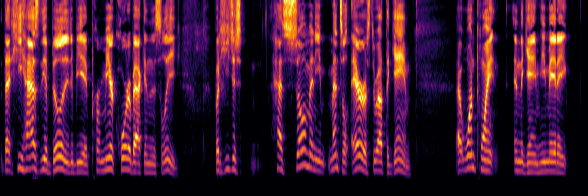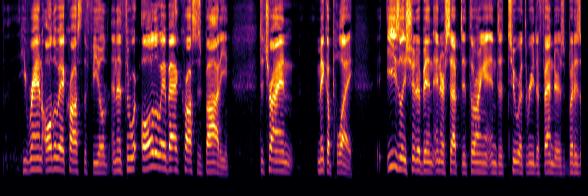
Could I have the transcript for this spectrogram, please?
that he has the ability to be a premier quarterback in this league. But he just has so many mental errors throughout the game. At one point in the game, he made a he ran all the way across the field and then threw it all the way back across his body to try and make a play. easily should have been intercepted, throwing it into two or three defenders, but his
